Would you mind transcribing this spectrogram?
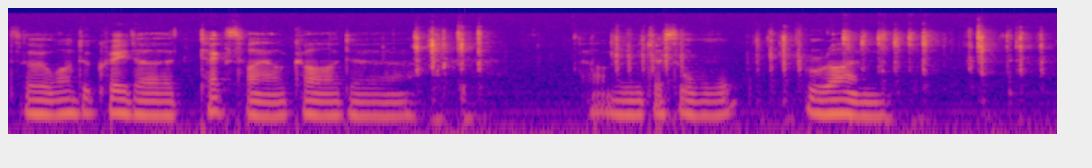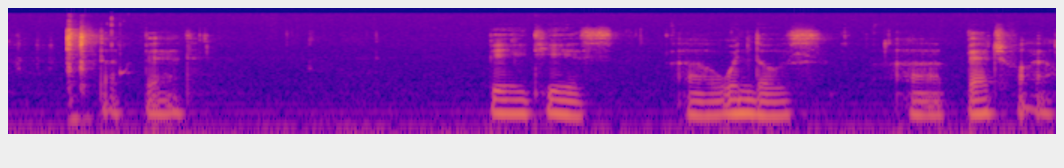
So we want to create a text file called uh, maybe just run dot bat bat is uh, Windows uh, batch file.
